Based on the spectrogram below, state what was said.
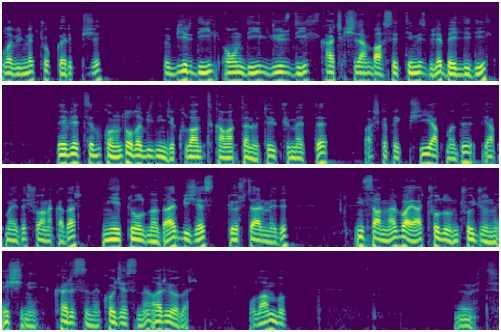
olabilmek çok garip bir şey. Ve bir değil, on değil, yüz değil, kaç kişiden bahsettiğimiz bile belli değil. Devlet de bu konuda olabildiğince kulağını tıkamaktan öte hükümette başka pek bir şey yapmadı. Yapmaya da şu ana kadar niyetli olduğuna dair bir jest göstermedi. İnsanlar bayağı çoluğunu, çocuğunu, eşini, karısını, kocasını arıyorlar. Olan bu. Evet.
